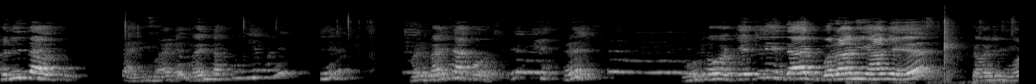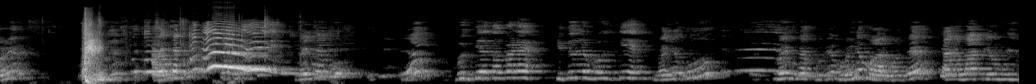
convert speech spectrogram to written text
ફરી જાઉં છું. તારી માટે મન નાખવું છે મને? હે? મને મન નાખો હે? હું તો કેટલી દાજ ભરાણી આને હે? તારી મને? નાખું? નાખું? બુદ્ધિ તો પડે. કીધું ને બુદ્ધિ. મેં હું મને નાખું રે મને મારવો તે તારા બાપે હું મને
